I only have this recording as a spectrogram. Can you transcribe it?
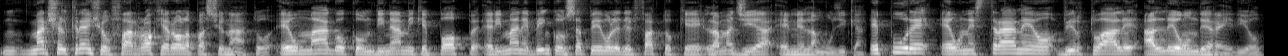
Marshall Crenshaw fa rock and roll appassionato, è un mago con dinamiche pop e rimane ben consapevole del fatto che la magia è nella musica, eppure è un estraneo virtuale alle onde radio.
